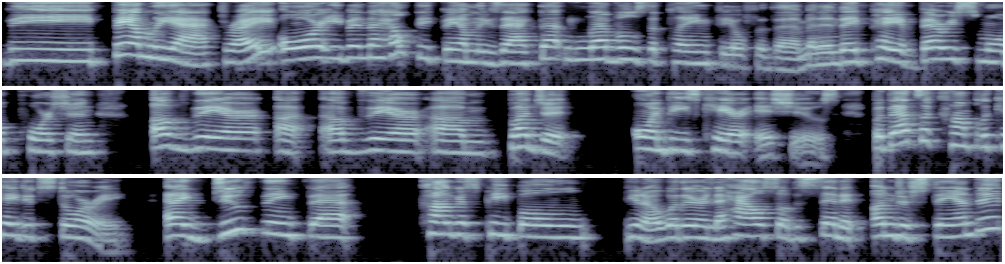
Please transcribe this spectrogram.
the Family Act, right? Or even the Healthy Families Act, that levels the playing field for them. And then they pay a very small portion of their uh, of their um, budget on these care issues. But that's a complicated story. And I do think that Congress people, you know, whether in the House or the Senate, understand it,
